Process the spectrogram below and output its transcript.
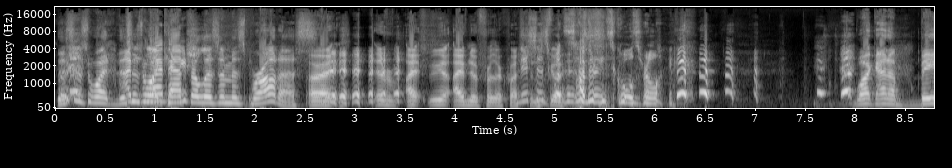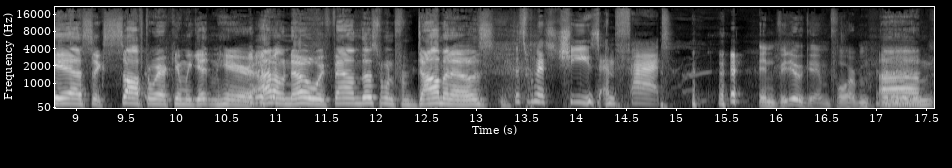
This is what this I'm is glad what that you sh- capitalism has brought us. All right, never- I, I have no further questions. This is Go what ahead. Southern schools are like. What kind of BS software can we get in here? I don't know. We found this one from Domino's. this one has cheese and fat. in video game form. Um,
